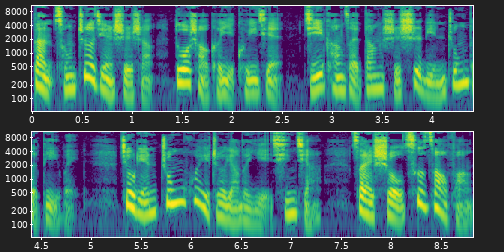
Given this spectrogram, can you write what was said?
但从这件事上，多少可以窥见嵇康在当时士林中的地位。就连钟会这样的野心家，在首次造访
